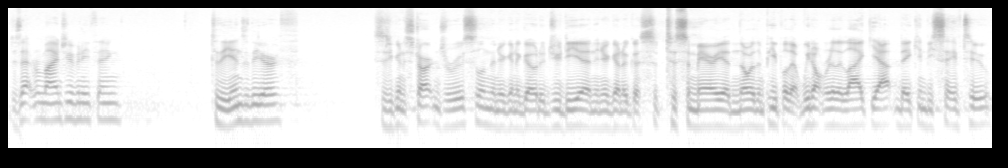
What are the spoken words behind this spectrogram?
Does that remind you of anything? To the ends of the earth? He says, You're going to start in Jerusalem, then you're going to go to Judea, and then you're going to go to Samaria, the northern people that we don't really like. Yeah, they can be saved too.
